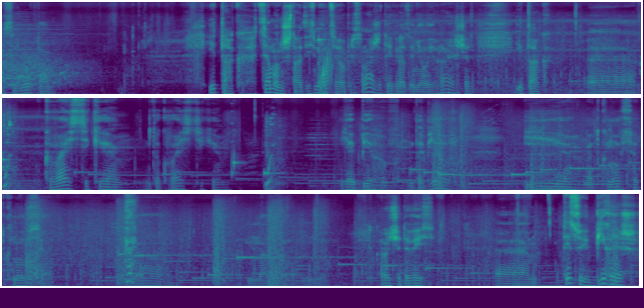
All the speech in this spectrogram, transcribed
Ти все одно там. І так, це Монштадт. Візьмемо цього персонажа, ти якраз за нього граєш зараз. І так. Е- квестики, до квестики. Я бігав, добігав і наткнувся, ткнувся на. на нього. Коротше, дивись. Е, ти собі бігаєш,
